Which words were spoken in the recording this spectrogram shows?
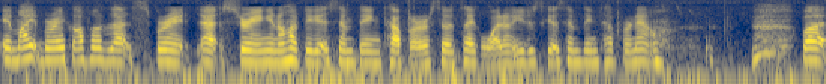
It might break off of that sprint, that string, and I'll have to get something tougher. So it's like, why don't you just get something tougher now? but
